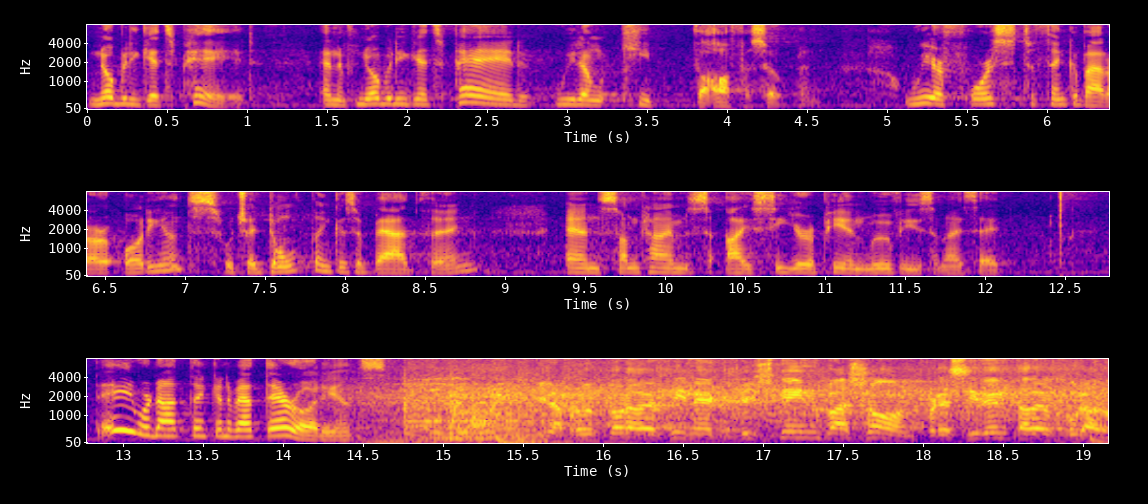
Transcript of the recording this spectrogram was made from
nobody gets paid. And if nobody gets paid, we don't keep the office open. We are forced to think about our audience, which I don't think is a bad thing. And sometimes I see European movies and I say, they were not thinking about their audience. Y la productora de cine Christine Vachon, presidenta del jurado.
